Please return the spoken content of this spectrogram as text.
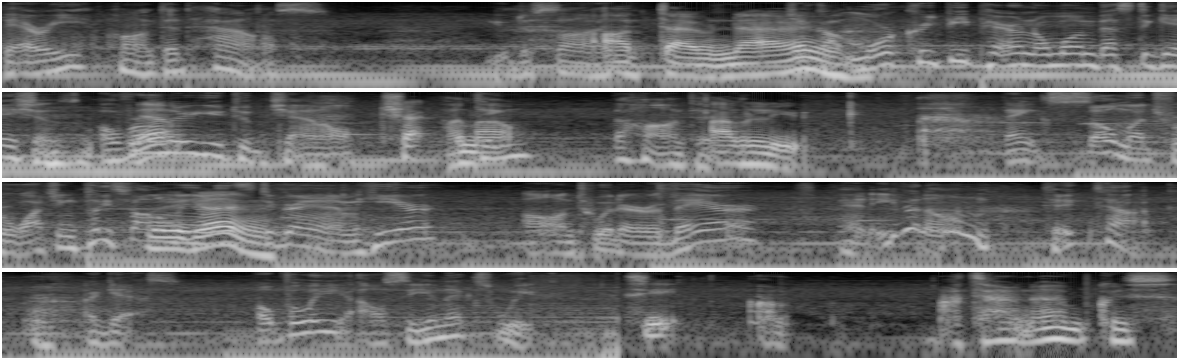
very haunted house? You decide. I don't know. Check out more creepy paranormal investigations over on their YouTube channel. Check them Hunting out. the Haunted. Have a look. Thanks so much for watching. Please follow me you on go. Instagram here, on Twitter there, and even on TikTok, I guess. Hopefully, I'll see you next week. See, um, I don't know because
